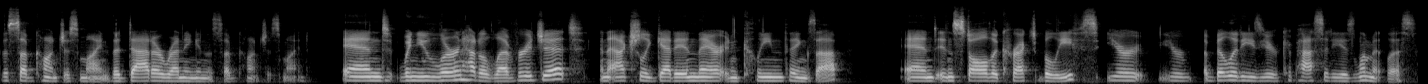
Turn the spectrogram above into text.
the subconscious mind, the data running in the subconscious mind. And when you learn how to leverage it and actually get in there and clean things up and install the correct beliefs, your your abilities, your capacity is limitless.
